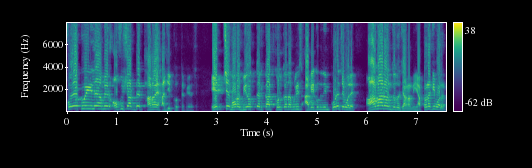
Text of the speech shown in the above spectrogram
ফোর্ট উইলিয়ামের অফিসারদের থানায় হাজির করতে পেরেছে। এর চেয়ে বড় বীরত্বের কাজ কলকাতা পুলিশ আগে কোনোদিন করেছে বলে আমার অন্তত জানা নেই। আপনারা কি বলেন?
